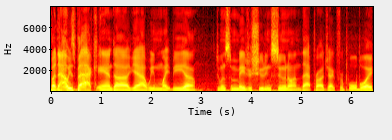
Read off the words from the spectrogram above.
But now he's back, and uh, yeah, we might be uh, doing some major shooting soon on that project for Pool Boy.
